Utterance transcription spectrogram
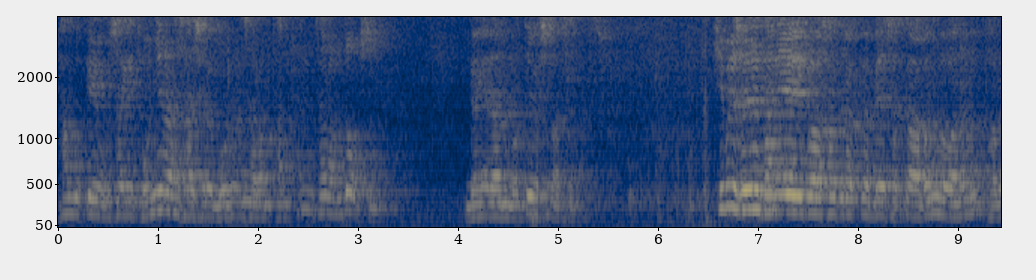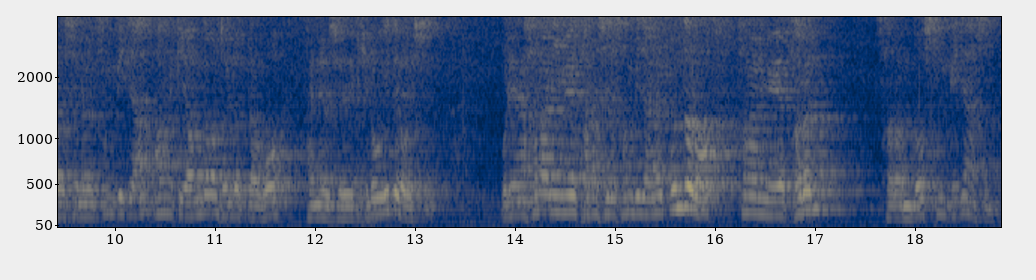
한국교회 우상이 돈이라는 사실을 모르는 사람 단 한 사람도 없습니다. 명예라는 것도 역시 마찬가지죠. 히브리서는 다니엘과 사드락과 메사과 아반노아는 바다신을 섬기지 않고 하나님께 영광을 돌렸다고 다니엘서에 기록이 되어 있습니다. 우리는 하나님 외에 다른 신을 섬기지 않을 뿐더러 하나님 외에 다른 사람도 섬기지 않습니다.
